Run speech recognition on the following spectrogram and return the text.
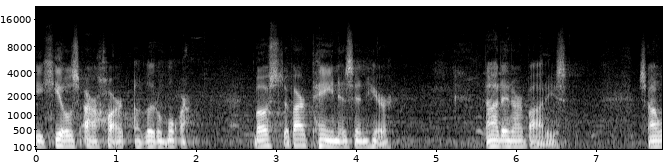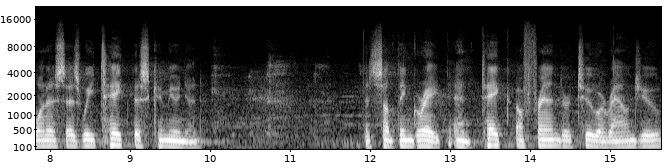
He heals our heart a little more. Most of our pain is in here, not in our bodies. So I want us, as we take this communion, that's something great, and take a friend or two around you,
